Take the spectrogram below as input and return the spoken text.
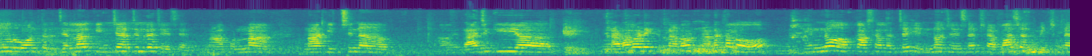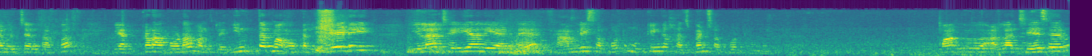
మూడు వంతుల జిల్లాలకు ఇన్ఛార్జీలుగా చేశాను. నాకున్న నాకు ఇచ్చిన రాజకీయ నడవడి నడవ నడకలో ఎన్నో అవకాశాలు వచ్చాయి ఎన్నో చేశాను. శబాష్ అనిపించుకునే వచ్చాను తప్ప ఎక్కడా కూడా మనకు లేదు. ఇంత ఒక లేడీ ఇలా చేయాలి అంటే ఫ్యామిలీ సపోర్ట్ ముఖ్యంగా హస్బెండ్ సపోర్ట్ మాకు అలా చేశారు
